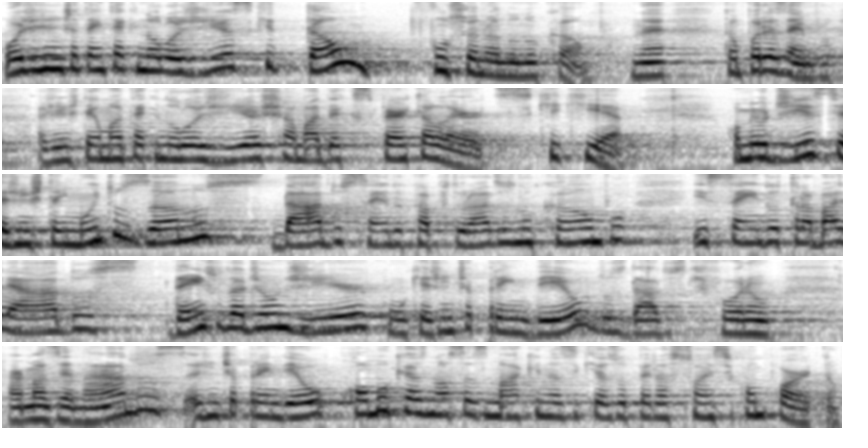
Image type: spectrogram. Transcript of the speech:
Hoje a gente já tem tecnologias que estão funcionando no campo. Né? Então, por exemplo, a gente tem uma tecnologia chamada Expert Alerts. O que, que é? Como eu disse, a gente tem muitos anos dados sendo capturados no campo e sendo trabalhados dentro da John Deere, com o que a gente aprendeu dos dados que foram armazenados, a gente aprendeu como que as nossas máquinas e que as operações se comportam.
